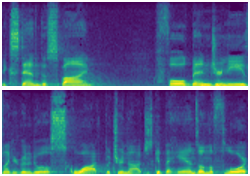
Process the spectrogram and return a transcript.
Extend the spine. Fold. Bend your knees like you're going to do a little squat, but you're not. Just get the hands on the floor.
